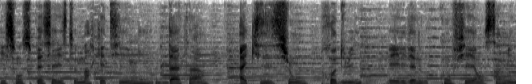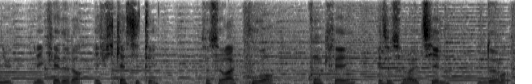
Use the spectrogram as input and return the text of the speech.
Ils sont spécialistes marketing, data, acquisition, produits, et ils viennent vous confier en 5 minutes les clés de leur efficacité. Ce sera court, concret, et ce sera utile demain.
